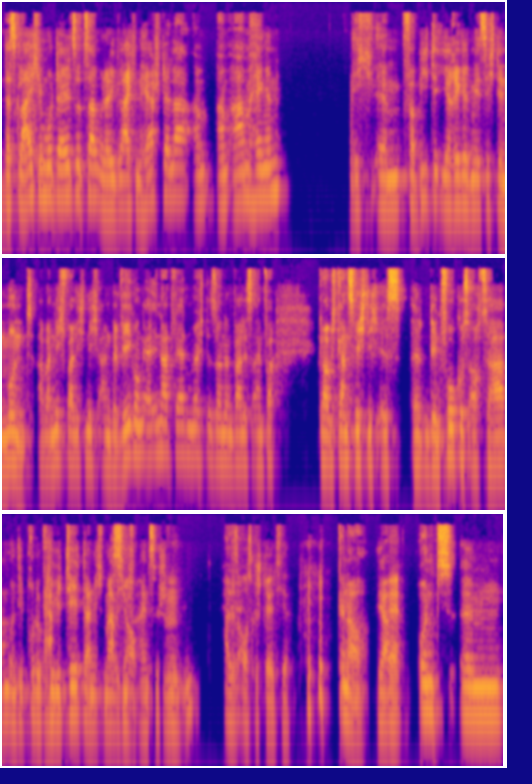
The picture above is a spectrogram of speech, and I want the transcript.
das gleiche Modell sozusagen oder den gleichen Hersteller am, am Arm hängen. ich ähm, verbiete ihr regelmäßig den Mund, aber nicht, weil ich nicht an Bewegung erinnert werden möchte, sondern weil es einfach, glaube ich, ganz wichtig ist, äh, den Fokus auch zu haben und die Produktivität ja. da nicht massiv einzuschränken. Mhm. Alles ausgestellt hier. genau, ja. ja. Und ähm,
